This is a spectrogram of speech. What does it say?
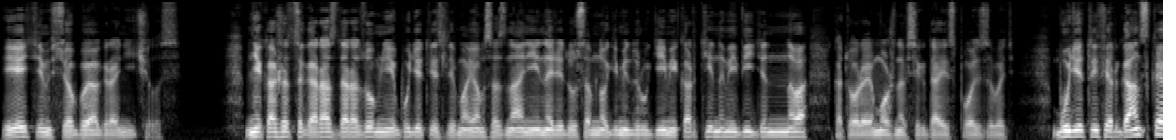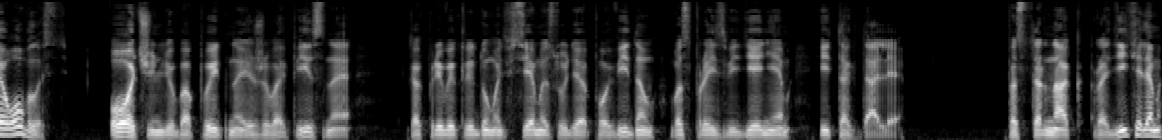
и этим все бы ограничилось. Мне кажется, гораздо разумнее будет, если в моем сознании, наряду со многими другими картинами виденного, которые можно всегда использовать, будет и Ферганская область, очень любопытная и живописная, как привыкли думать все мы, судя по видам, воспроизведениям и так далее. Пастернак родителям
